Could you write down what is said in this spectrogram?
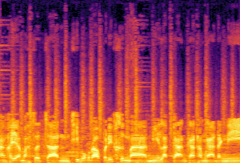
ถังขยะมหัศจรรย์ที่พวกเราประดิษฐ์ขึ้นมา มีหลักการการทำงานดังนี้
